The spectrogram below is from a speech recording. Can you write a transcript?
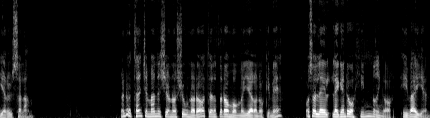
Jerusalem. Men da tenker mennesker og nasjoner da at dette da må vi gjøre noe med, og så legger en da hindringer i veien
